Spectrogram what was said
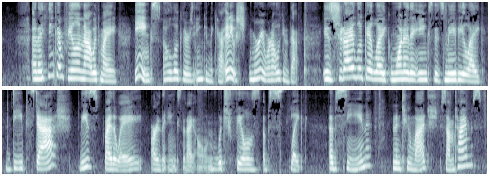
and I think I'm feeling that with my inks. Oh, look, there's ink in the cat. Anyway, Maria, we're not looking at that. Is should I look at like one of the inks that's maybe like deep stash? These, by the way, are the inks that I own, which feels obs like obscene and too much sometimes.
